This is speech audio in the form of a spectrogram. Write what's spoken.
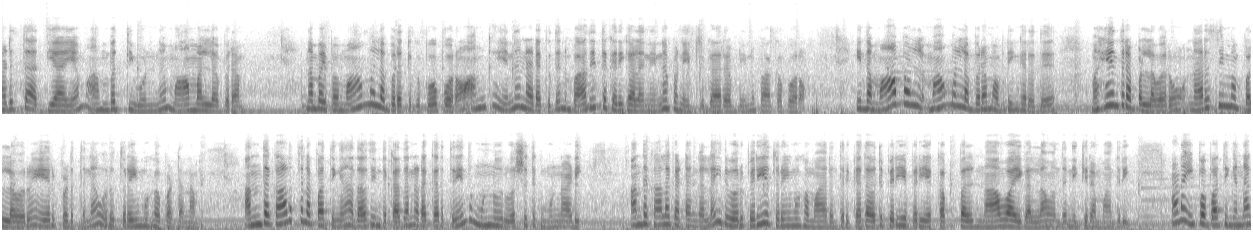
அடுத்த அத்தியாயம் ஐம்பத்தி ஒன்று மாமல்லபுரம். நம்ம இப்போ மாமல்லபுரத்துக்கு போக போகிறோம் அங்கே என்ன நடக்குதுன்னு பாதித்த கரிகாலன் என்ன பண்ணிட்டு இருக்காரு அப்படின்னு பார்க்க போகிறோம் இந்த மாமல் மாமல்லபுரம் அப்படிங்கிறது மகேந்திர பல்லவரும் நரசிம்ம பல்லவரும் ஏற்படுத்தின ஒரு துறைமுக பட்டணம். அந்த காலத்தில் பார்த்தீங்கன்னா அதாவது இந்த கதை நடக்கிறதுலேருந்து முந்நூறு வருஷத்துக்கு முன்னாடி அந்த காலகட்டங்களில் இது ஒரு பெரிய துறைமுகமாக இருந்திருக்கு. அதாவது பெரிய பெரிய கப்பல் நாவாய்கள்லாம் வந்து நிற்கிற மாதிரி. ஆனால் இப்போ பார்த்தீங்கன்னா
